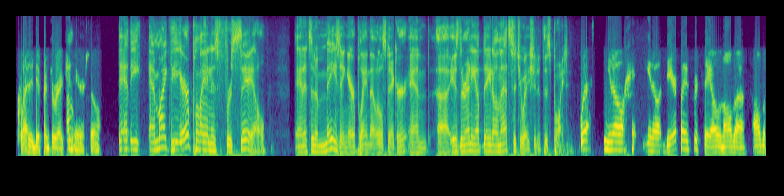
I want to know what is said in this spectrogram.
quite a different direction oh. here. So, and the and Mike, the airplane is for sale, and it's an amazing airplane, that little stinker. And uh, is there any update on that situation at this point? Well, you know, you know, the airplane's for sale, and all the all the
